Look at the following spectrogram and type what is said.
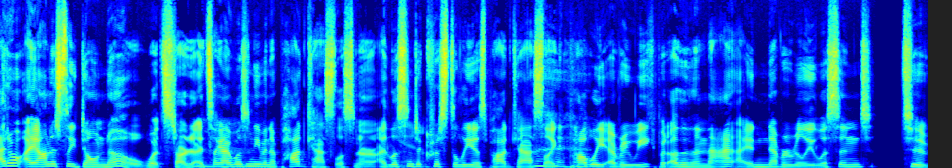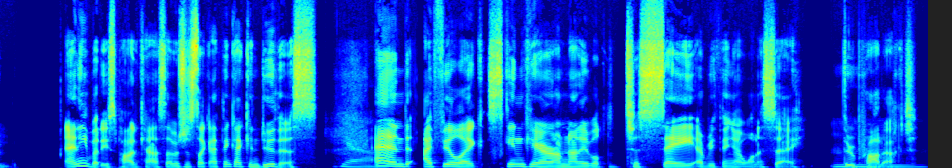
I don't I honestly don't know what started. It's like I wasn't even a podcast listener. I listened Yeah. to Chris D'Elia's podcast like probably every week, but other than that, I had never really listened to anybody's podcast. I was just like, I think I can do this. yeah. And I feel like skincare, I'm not able to, to say everything I want to say through product. Mm.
